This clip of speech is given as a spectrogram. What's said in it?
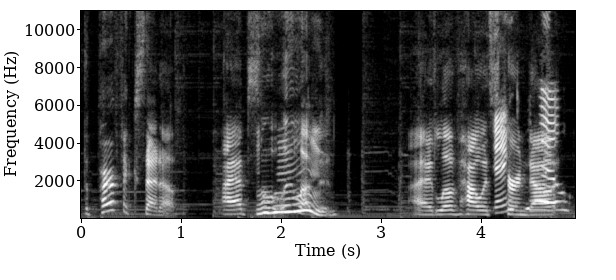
The perfect setup. I absolutely love it. I love how it's Thank turned you. out.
